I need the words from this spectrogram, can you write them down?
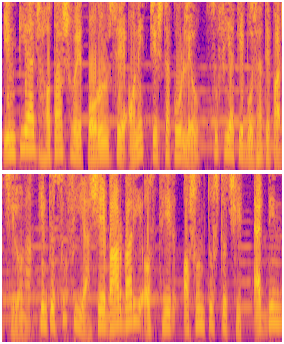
ইমতিয়াজ হতাশ হয়ে পরল সে অনেক চেষ্টা করলেও সুফিয়াকে বোঝাতে পারছিল না। কিন্তু সুফিয়া, সে বারবারই অস্থির, অসন্তুষ্ট ছিল। একদিন,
